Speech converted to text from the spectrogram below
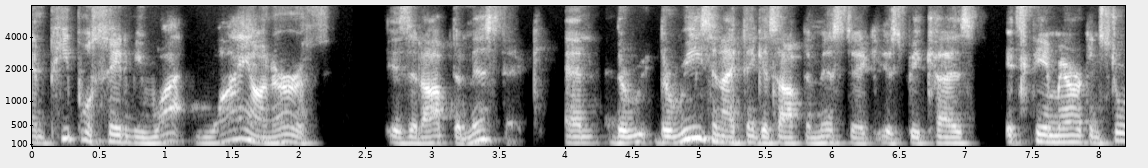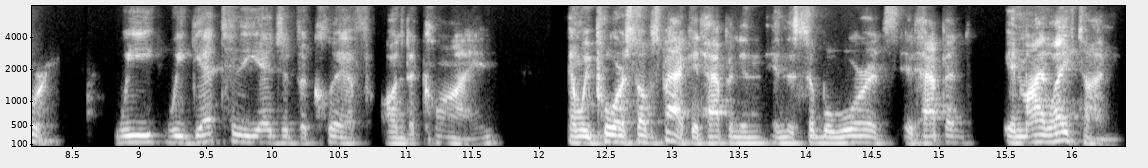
And people say to me, why, why on earth is it optimistic? And the, the reason I think it's optimistic is because it's the American story. We, we get to the edge of the cliff on decline and we pull ourselves back. It happened in, in the Civil War. It's, it happened in my lifetime.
